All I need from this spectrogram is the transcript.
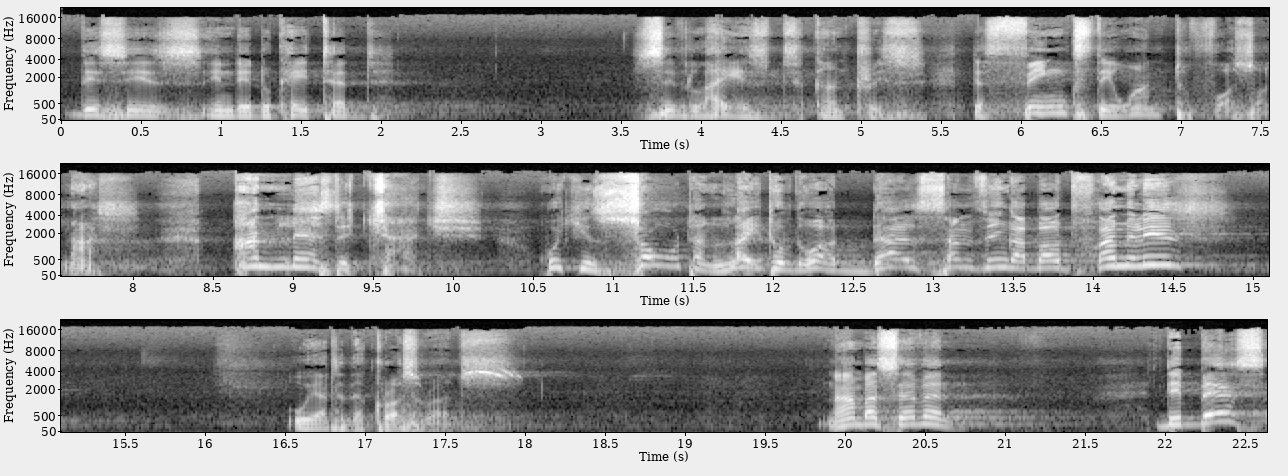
This is in the educated, civilized countries. The things they want to force on us. Unless the church, which is salt and light of the world, does something about families, we are at the crossroads. Number seven, the best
